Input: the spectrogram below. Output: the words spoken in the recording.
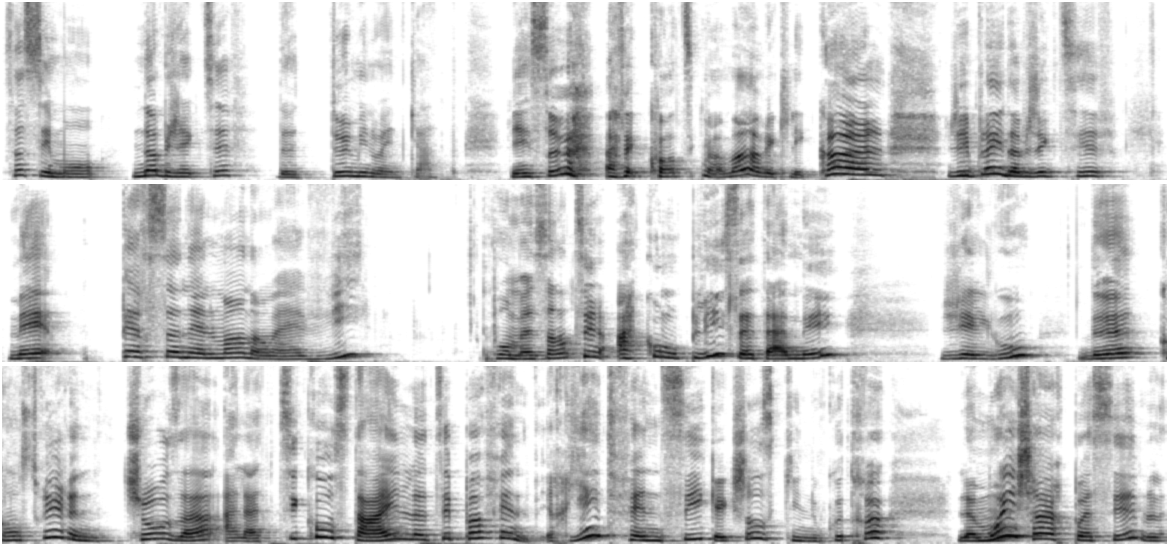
Ça, c'est mon objectif de 2024. Bien sûr, avec Quantique Maman, avec l'école, j'ai plein d'objectifs. Mais personnellement, dans ma vie, pour me sentir accomplie cette année, j'ai le goût de construire une chose à, la Tico style, pas rien de fancy, quelque chose qui nous coûtera le moins cher possible,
